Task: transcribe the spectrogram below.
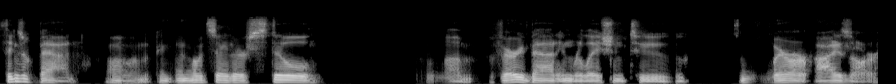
things are bad. Um, and, and I would say they're still um, very bad in relation to where our eyes are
